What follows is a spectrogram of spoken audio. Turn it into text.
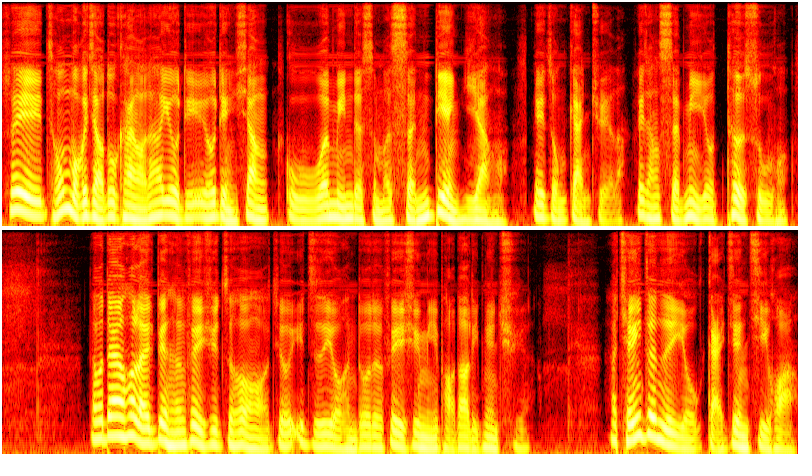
所以从某个角度看哦，它有点有点像古文明的什么神殿一样哦，那种感觉了，非常神秘又特殊哈。那么当然后来变成废墟之后哦，就一直有很多的废墟迷跑到里面去。那前一阵子有改建计划，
